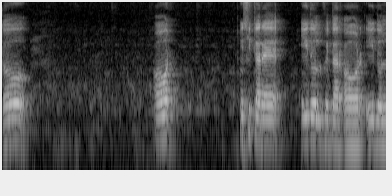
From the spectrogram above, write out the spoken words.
तो और इसी तरह ईद उल फितर और ईद उल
